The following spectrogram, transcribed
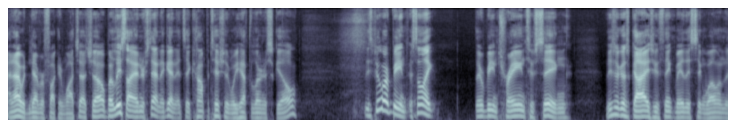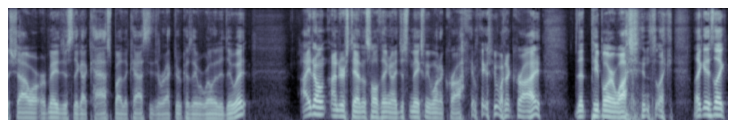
And I would never fucking watch that show, but at least I understand. Again, it's a competition where you have to learn a skill. These people are being. It's not like they're being trained to sing. These are just guys who think maybe they sing well in the shower, or maybe just they got cast by the casting director because they were willing to do it. I don't understand this whole thing. and It just makes me want to cry. It makes me want to cry that people are watching. Like, like it's like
